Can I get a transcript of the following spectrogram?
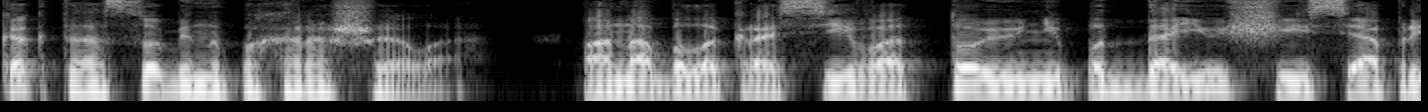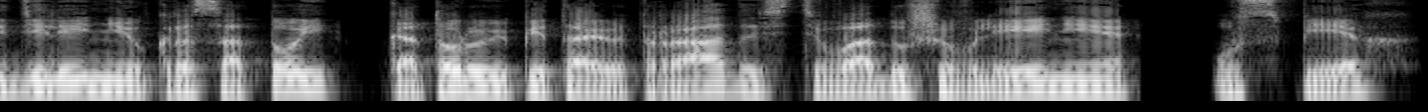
как-то особенно похорошела. Она была красива тою не поддающейся определению красотой, которую питают радость, воодушевление, успех,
